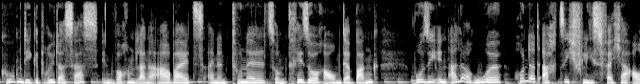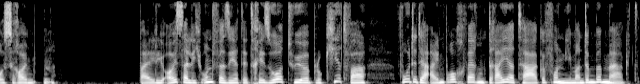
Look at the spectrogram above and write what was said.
gruben die Gebrüder Sass in wochenlanger Arbeit einen Tunnel zum Tresorraum der Bank, wo sie in aller Ruhe 180 Schließfächer ausräumten. Weil die äußerlich unversehrte Tresortür blockiert war, wurde der Einbruch während dreier Tage von niemandem bemerkt.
